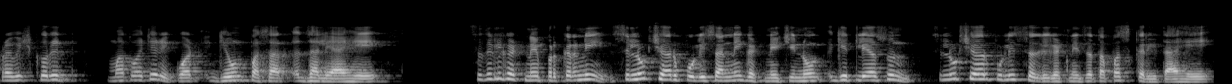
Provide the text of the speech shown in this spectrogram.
प्रवेश करीत महत्त्वाचे रेकॉर्ड घेऊन पसार झाले आहे. सदरील घटनेप्रकरणी सिल्लोड शहर पोलिसांनी घटनेची नोंद घेतली असून सिल्लोड शहर पोलीस सदरील घटनेचा तपास करीत आहे.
